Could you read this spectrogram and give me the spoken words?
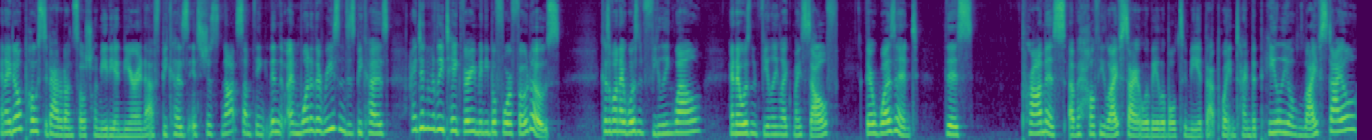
And I don't post about it on social media near enough because it's just not something. And one of the reasons is because I didn't really take very many before photos. Because when I wasn't feeling well and I wasn't feeling like myself, there wasn't this promise of a healthy lifestyle available to me at that point in time. The paleo lifestyle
